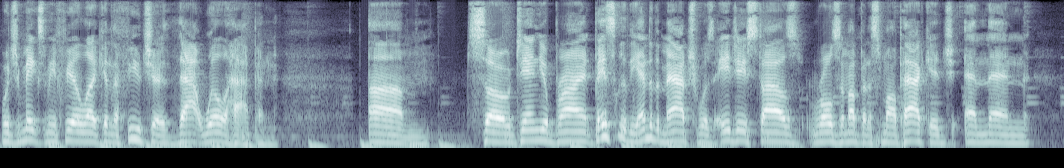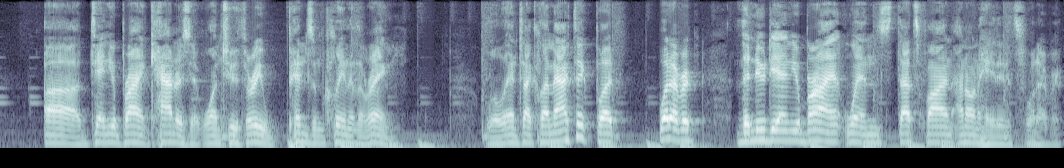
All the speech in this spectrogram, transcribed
which makes me feel like in the future that will happen. Um, so Daniel Bryan, basically the end of the match was AJ Styles rolls him up in a small package, and then uh, Daniel Bryan counters it one, two, three, pins him clean in the ring. A little anticlimactic, but whatever. The new Daniel Bryan wins. That's fine. I don't hate it. It's whatever.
